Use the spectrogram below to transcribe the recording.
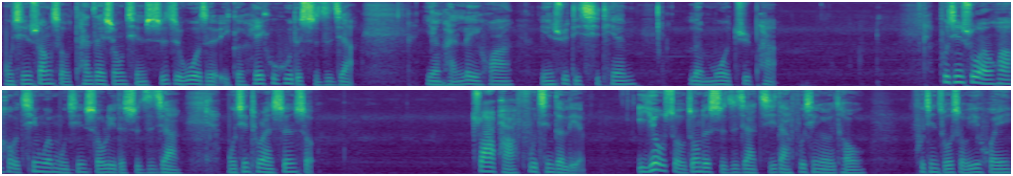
母亲双手摊在胸前，食指握着一个黑乎乎的十字架，眼含泪花，连续第七天冷漠惧怕。父亲说完话后，亲吻母亲手里的十字架。母亲突然伸手抓爬父亲的脸，以右手中的十字架击打父亲额头。父亲左手一挥，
